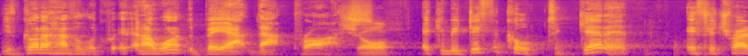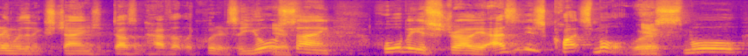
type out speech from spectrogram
you've got to have the liquidity, and I want it to be at that price. Sure. It can be difficult to get it if you're trading with an exchange that doesn't have that liquidity. So you're Yes. saying Huobi Australia, as it is quite small, we're Yes. a small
